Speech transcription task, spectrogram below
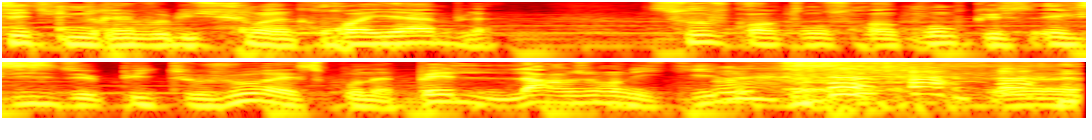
C'est une révolution incroyable. Sauf quand on se rend compte que ça existe depuis toujours et ce qu'on appelle l'argent liquide. Euh,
